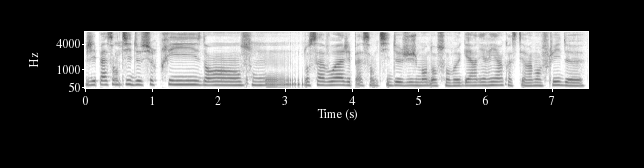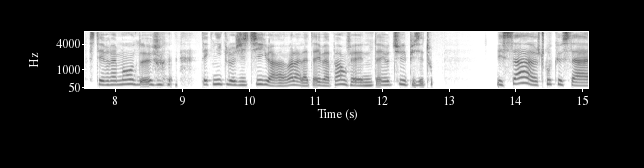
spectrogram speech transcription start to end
j'ai pas senti de surprise dans son dans sa voix, j'ai pas senti de jugement dans son regard ni rien quoi, c'était vraiment fluide. C'était vraiment de technique logistique, bah voilà, la taille va pas, on fait une taille au-dessus et puis c'est tout. Et ça, je trouve que ça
